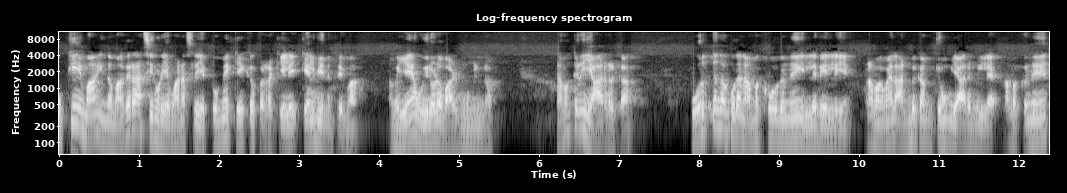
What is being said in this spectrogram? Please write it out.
முக்கியமா இந்த மகராசினுடைய மனசுல எப்பவுமே கேட்கப்படுற கேள்வி கேள்வி என்ன தெரியுமா? நம்ம ஏன் உயிரோட வாழணும் இன்னும் நமக்குன்னு யார் இருக்கா? ஒருத்தங்க கூட நமக்கூடன்னு இல்லவே இல்லையே. நமக்கு மேல அன்பு காமிக்கவும் யாரும் இல்லை. நமக்குன்னு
